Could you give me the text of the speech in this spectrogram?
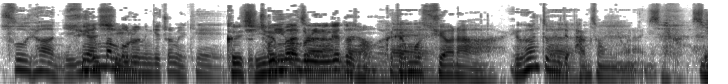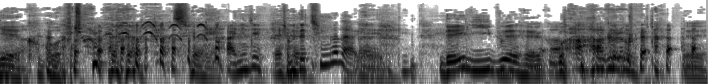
수현. 이 수현 이름만 씨. 부르는 게 좀 이렇게 그렇지. 좀 이름만 부르는 게 더? 좋은 거예요. 그렇다고 뭐 네. 수연아 이건 또 네. 이제 방송용 아니죠. 예, 그거. 좀 아니지 좀더 친근하게 이렇게. 내일 2부 에 해, 그거. 아, 그렇구나. 네.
